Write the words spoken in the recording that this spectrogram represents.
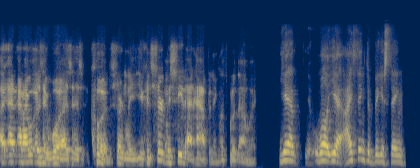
I, and, and I would say would. I say could certainly. You could certainly see that happening. Let's put it that way. Yeah. Well, yeah. I think the biggest thing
